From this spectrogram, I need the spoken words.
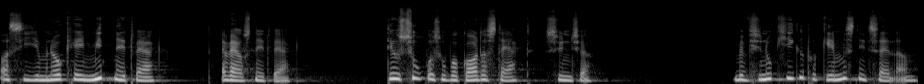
at sige, jamen okay, mit netværk, erhvervsnetværk, det er jo super, super godt og stærkt, synes jeg. Men hvis vi nu kiggede på gennemsnitsalderen,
